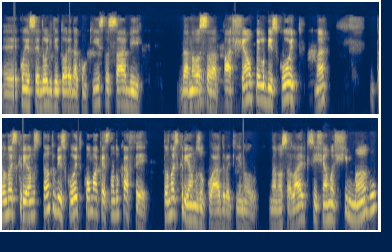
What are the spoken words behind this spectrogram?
é, conhecedor de Vitória da Conquista, sabe da nossa paixão pelo biscoito, né? Então nós criamos tanto o biscoito como a questão do café. Então nós criamos um quadro aqui no, na nossa live que se chama Chimango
